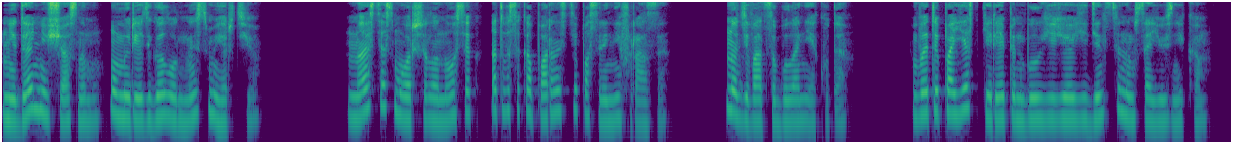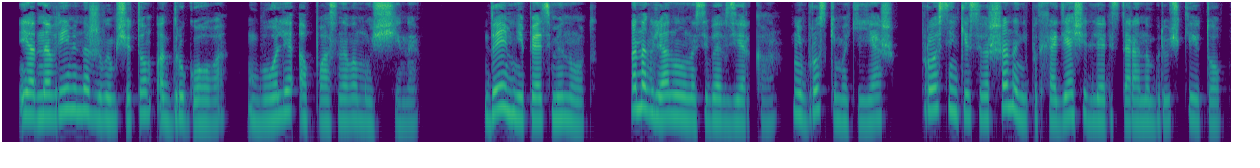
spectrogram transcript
Не дай несчастному умереть голодной смертью. Настя сморщила носик от высокопарности последней фразы. Но деваться было некуда. В этой поездке Репин был ее единственным союзником и одновременно живым щитом от другого, более опасного мужчины. «Дай мне пять минут». Она глянула на себя в зеркало. Неброский макияж, простенький, совершенно неподходящий для ресторана брючки и топ.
